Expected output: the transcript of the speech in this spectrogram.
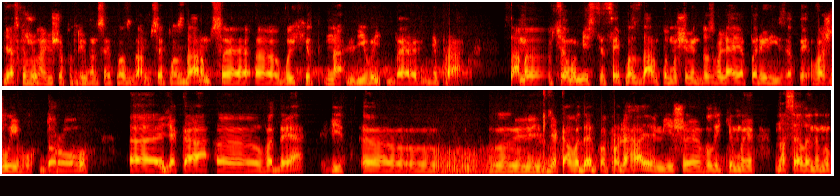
Я скажу навіщо потрібен цей плацдарм. Цей плацдарм це е, вихід на лівий берег Дніпра. Саме в цьому місці цей плацдарм, тому що він дозволяє перерізати важливу дорогу, е, яка е, веде від е, е, яка веде пролягає між великими населеними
